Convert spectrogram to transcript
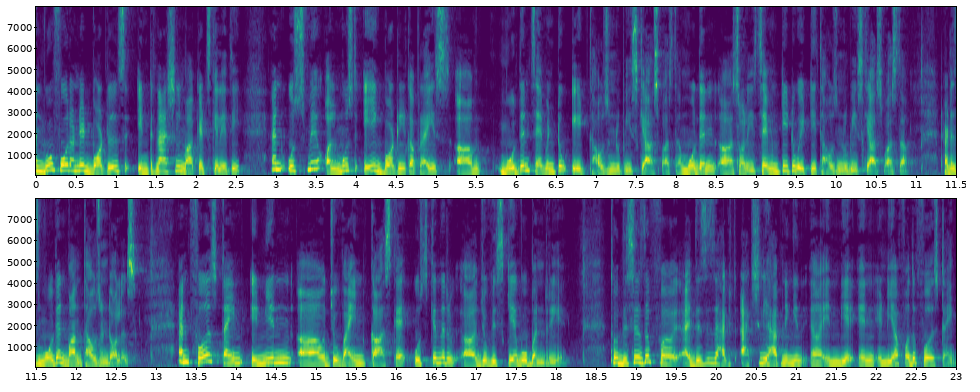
एंड वो 400 बॉटल्स इंटरनेशनल मार्केट्स के लिए थी एंड उसमें ऑलमोस्ट एक बॉटल का price more than seven two eight thousand rupees के आसपास था more than sorry seventy two eighty thousand rupees के आसपास था। That is more than one thousand dollars and first time Indian जो वाइन कास्क है उसके अंदर uh, जो विस्की है वो बन रही है। तो this is this is actually happening in India in India for the first time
